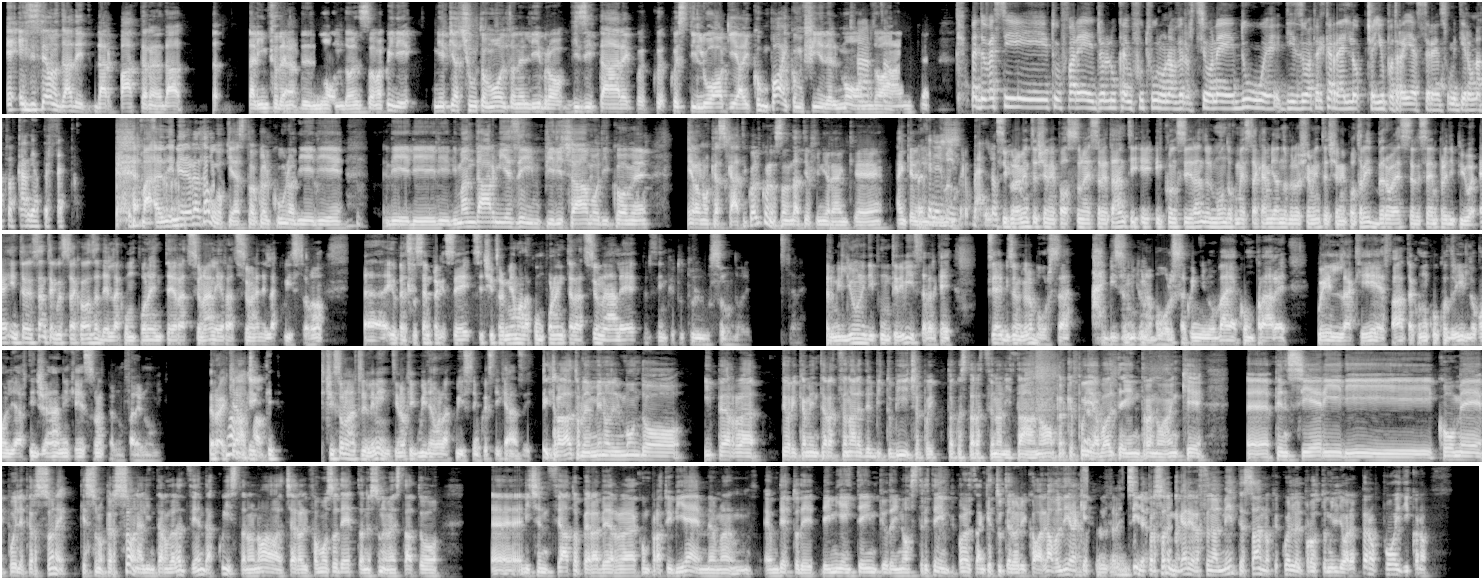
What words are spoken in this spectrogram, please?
E esistevano già dei dark pattern da, da, dall'inizio del, del, mondo, insomma, quindi mi è piaciuto molto nel libro visitare que, que, questi luoghi ai, un po' ai confini del mondo certo. anche. Beh, dovessi tu fare Gianluca in futuro una versione 2 di Suota il Carrello, cioè io potrei essere, insomma, dire una tua cavia perfetta. Ma in realtà avevo chiesto a qualcuno di, di, di, di, mandarmi esempi, diciamo, di come erano cascati. Qualcuno sono andati a finire anche, anche nel, libro. nel libro. Bello. Sicuramente ce ne possono essere tanti e, e, considerando il mondo come sta cambiando velocemente ce ne potrebbero essere sempre di più. È interessante questa cosa della componente razionale e irrazionale dell'acquisto, no? Uh, io penso sempre che se, se, ci fermiamo alla componente razionale, per esempio, tutto il lusso non dovrebbe esistere per milioni di punti di vista, perché se hai bisogno di una borsa, hai bisogno di una borsa, quindi non vai a comprare quella che è fatta con un coccodrillo, con gli artigiani che sono per non fare nomi. Però è no, chiaro no, che, che, ci sono altri elementi no, che guidano l'acquisto in questi casi. E tra l'altro nemmeno nel mondo iper teoricamente razionale del B2B c'è poi tutta questa razionalità, no? Perché poi a volte entrano anche eh, pensieri di come poi le persone, che sono persone all'interno dell'azienda, acquistano, no? C'era il famoso detto, nessuno è mai stato eh, licenziato per aver comprato IBM, una, è un detto dei, dei, miei tempi o dei nostri tempi, poi anche tu te lo ricordi. No, vuol dire che sì, le persone magari razionalmente sanno che quello è il prodotto migliore, però poi dicono,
